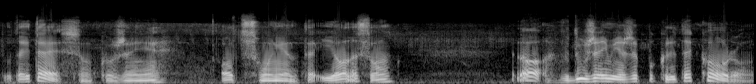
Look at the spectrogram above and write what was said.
Tutaj też są korzenie odsłonięte i one są no, w dużej mierze pokryte korą.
